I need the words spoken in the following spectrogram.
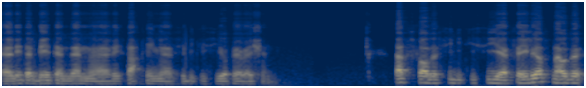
a little bit and then uh, restarting CBTC operation. That's for the CBTC failures. Now the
